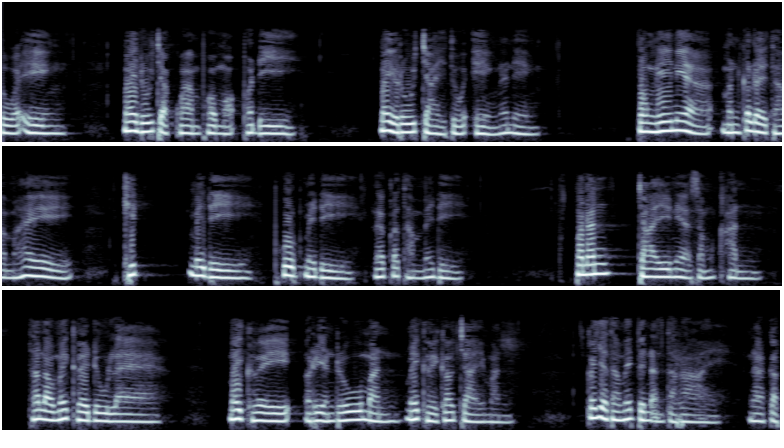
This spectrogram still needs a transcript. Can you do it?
ตัวเอง ไม่รู้จักความพอเหมาะพอดี ไม่รู้ใจตัวเองนั่นเอง ตรงนี้เนี่ยมันก็เลยทำให้คิดไม่ดี พูดไม่ดีแล้วก็ทำไม่ดี เพราะนั้นใจเนี่ยสำคัญ ถ้าเราไม่เคยดูแล ไม่เคยเรียนรู้มัน ไม่เคยเข้าใจมัน ก็จะทำให้เป็นอันตรายนะกับ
